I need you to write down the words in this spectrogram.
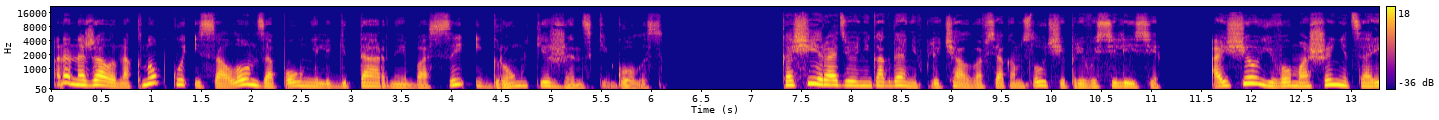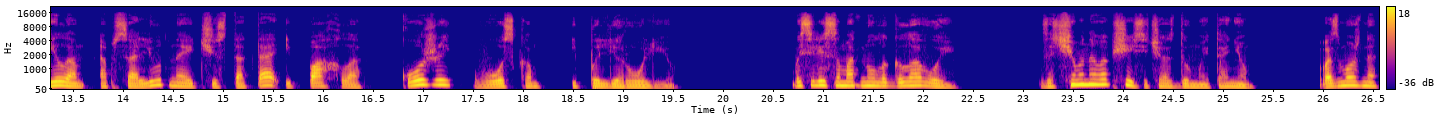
Она нажала на кнопку, и салон заполнили гитарные басы и громкий женский голос. Кощей радио никогда не включал, во всяком случае, при Василисе, а еще в его машине царила абсолютная чистота и пахло кожей, воском и полиролью. Василиса мотнула головой. Зачем она вообще сейчас думает о нем? Возможно,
